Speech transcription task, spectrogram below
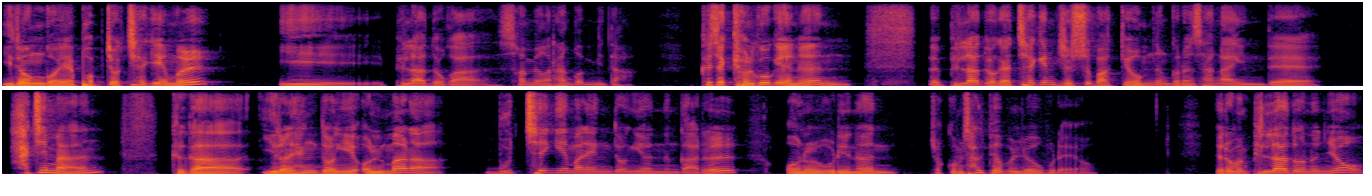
이런 거에 법적 책임을 이 빌라도가 서명을 한 겁니다. 그래서 결국에는 빌라도가 책임질 수밖에 없는 그런 상황인데 하지만 그가 이런 행동이 얼마나 무책임한 행동이었는가를 오늘 우리는 조금 살펴보려고 그래요. 여러분 빌라도는요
